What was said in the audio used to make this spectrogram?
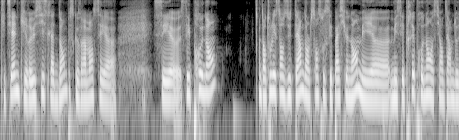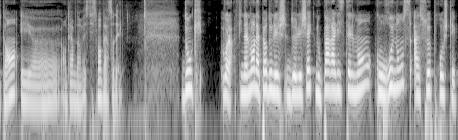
qui tiennent, qui réussissent là-dedans, parce que vraiment c'est euh, euh, c'est prenant dans tous les sens du terme, dans le sens où c'est passionnant, mais, euh, mais c'est très prenant aussi en termes de temps et en termes d'investissement personnel. Donc voilà, finalement la peur de l'échec nous paralyse tellement qu'on renonce à se projeter.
